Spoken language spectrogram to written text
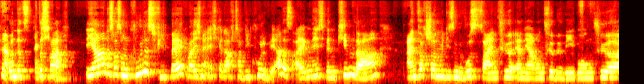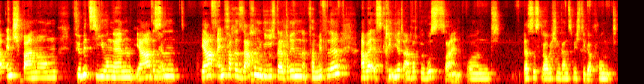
Ja, und das, das war, ja, das war so ein cooles Feedback, weil ich mir echt gedacht habe, wie cool wäre das eigentlich, wenn Kinder einfach schon mit diesem Bewusstsein für Ernährung, für Bewegung, für Entspannung, für Beziehungen. Ja, das ja. sind ja einfache Sachen, die ich da drin vermittle, aber es kreiert einfach Bewusstsein und das ist, glaube ich, ein ganz wichtiger Punkt.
